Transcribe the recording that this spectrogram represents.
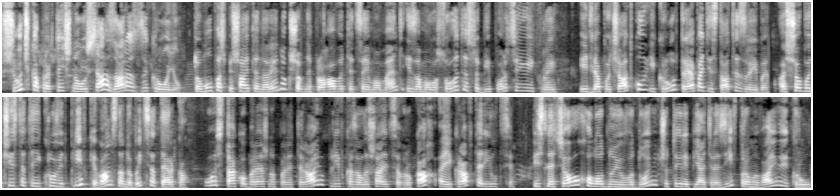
Щучка практично уся зараз з ікрою, тому поспішайте на ринок, щоб не прогавити цей момент і замалосолити собі порцію ікри. І для початку ікру треба дістати з риби. А щоб очистити ікру від плівки, вам знадобиться терка. Ось так обережно перетираю, плівка залишається в руках, а ікра в тарілці. Після цього холодною водою 4-5 разів промиваю ікру.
